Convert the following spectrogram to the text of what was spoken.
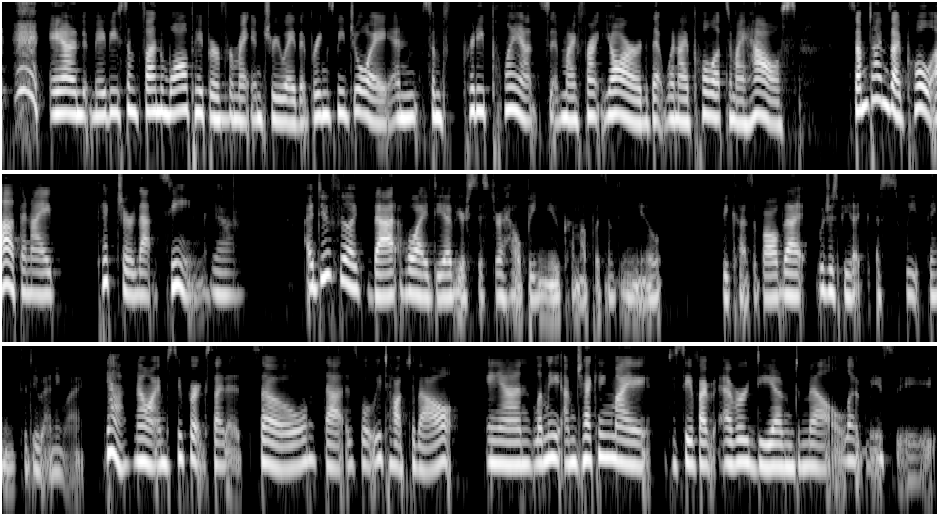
and maybe some fun wallpaper for my entryway that brings me joy and some pretty plants in my front yard that when I pull up to my house, sometimes I pull up and I picture that scene. Yeah. I do feel like that whole idea of your sister helping you come up with something new because of all of that would just be like a sweet thing to do anyway. Yeah, no, I'm super excited. So that is what we talked about. And let me, I'm checking my, to see if I've ever DM'd Mel. Let me see.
